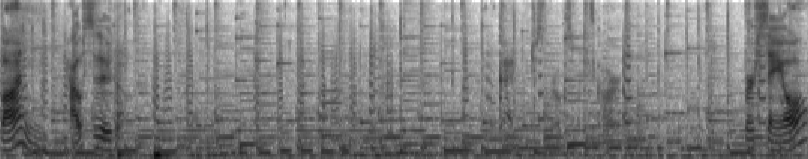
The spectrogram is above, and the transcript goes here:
fun! house. Uh, Okay, just broke somebody's car. For sale?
